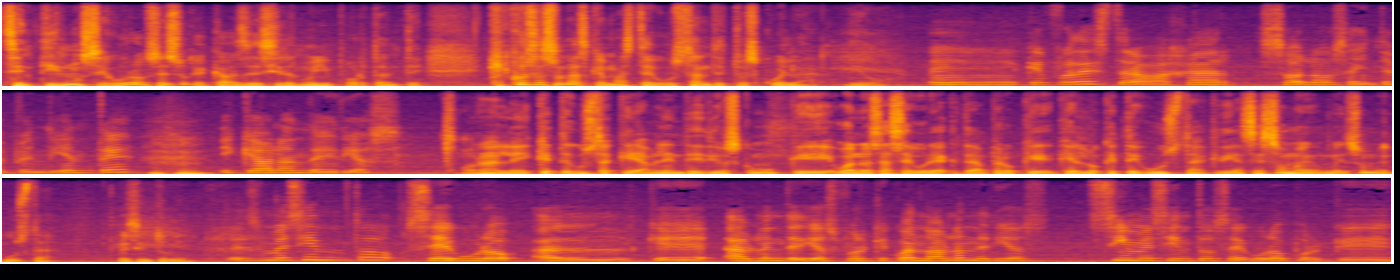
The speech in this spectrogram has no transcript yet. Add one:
sentirnos seguros. Eso que acabas de decir es muy importante. ¿Qué cosas son las que más te gustan de tu escuela, Diego? Eh, que puedes trabajar solo, o sea, independiente y que hablan de Dios. Órale, ¿qué te gusta que hablen de Dios? Como que, bueno, esa seguridad que te dan, pero ¿qué, qué es lo que te gusta? Que digas, eso me, eso me gusta, me siento bien. Pues me siento seguro al que hablen de Dios, porque cuando hablan de Dios sí me siento seguro porque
